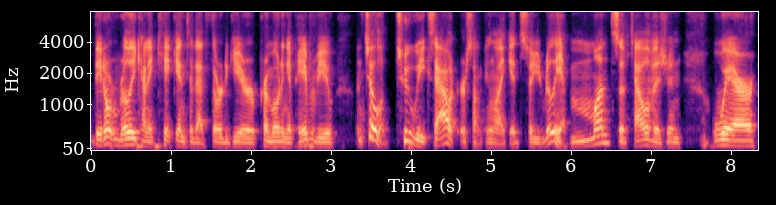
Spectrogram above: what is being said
they don't really kind of kick into that third gear promoting a pay per view until two weeks out or something like it. So you really have months of television where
